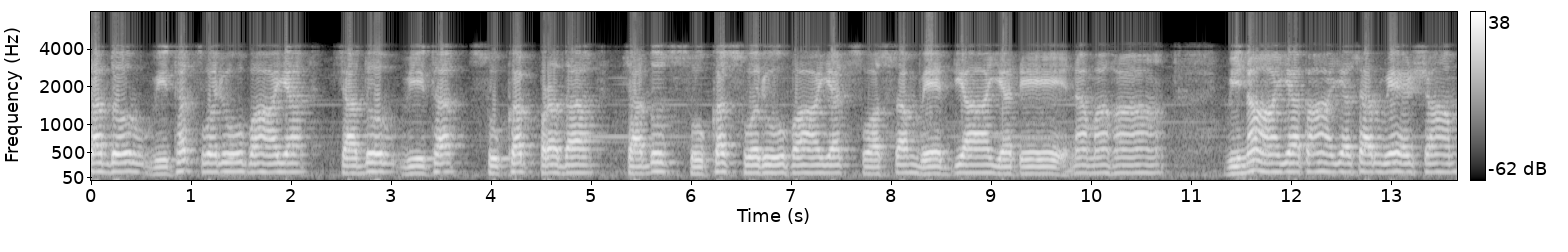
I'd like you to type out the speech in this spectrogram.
चतुर्विधस्वरूपाय चतुर्विधसुखप्रद चतुःसुखस्वरूपाय स्वसंवेद्याय ते नमः। विनायकाय सर्वेषां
